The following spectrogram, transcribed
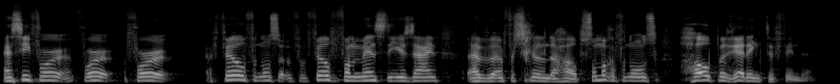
En zie, voor, voor, voor veel van, ons, veel van de mensen die hier zijn, hebben we een verschillende hoop. Sommigen van ons hopen redding te vinden.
